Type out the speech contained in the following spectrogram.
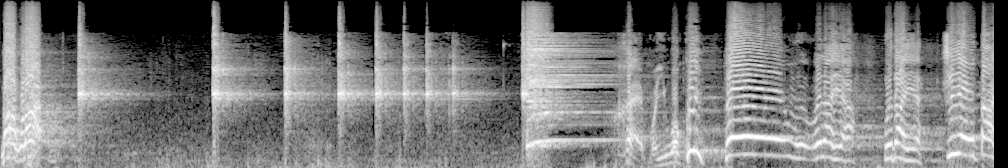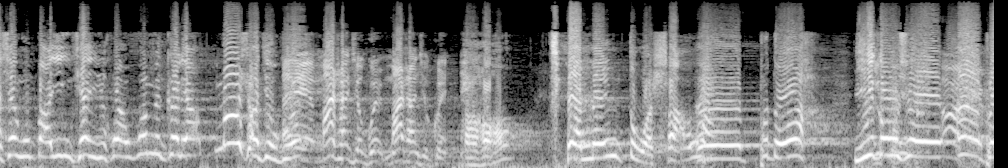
拿过来！还不与我滚！哎，魏魏大爷，魏大爷，只要大相公把银钱一还，我们哥俩马上就滚。哎，马上就滚，马上就滚。哦，钱门多少啊？呃，不多，一共是二百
